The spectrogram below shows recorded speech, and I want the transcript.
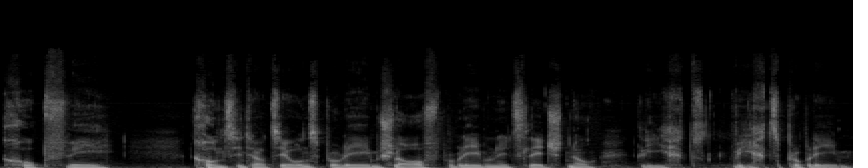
Kopfweh, Konzentrationsproblem, Schlafproblem und nicht zuletzt noch Gewichtsproblem.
